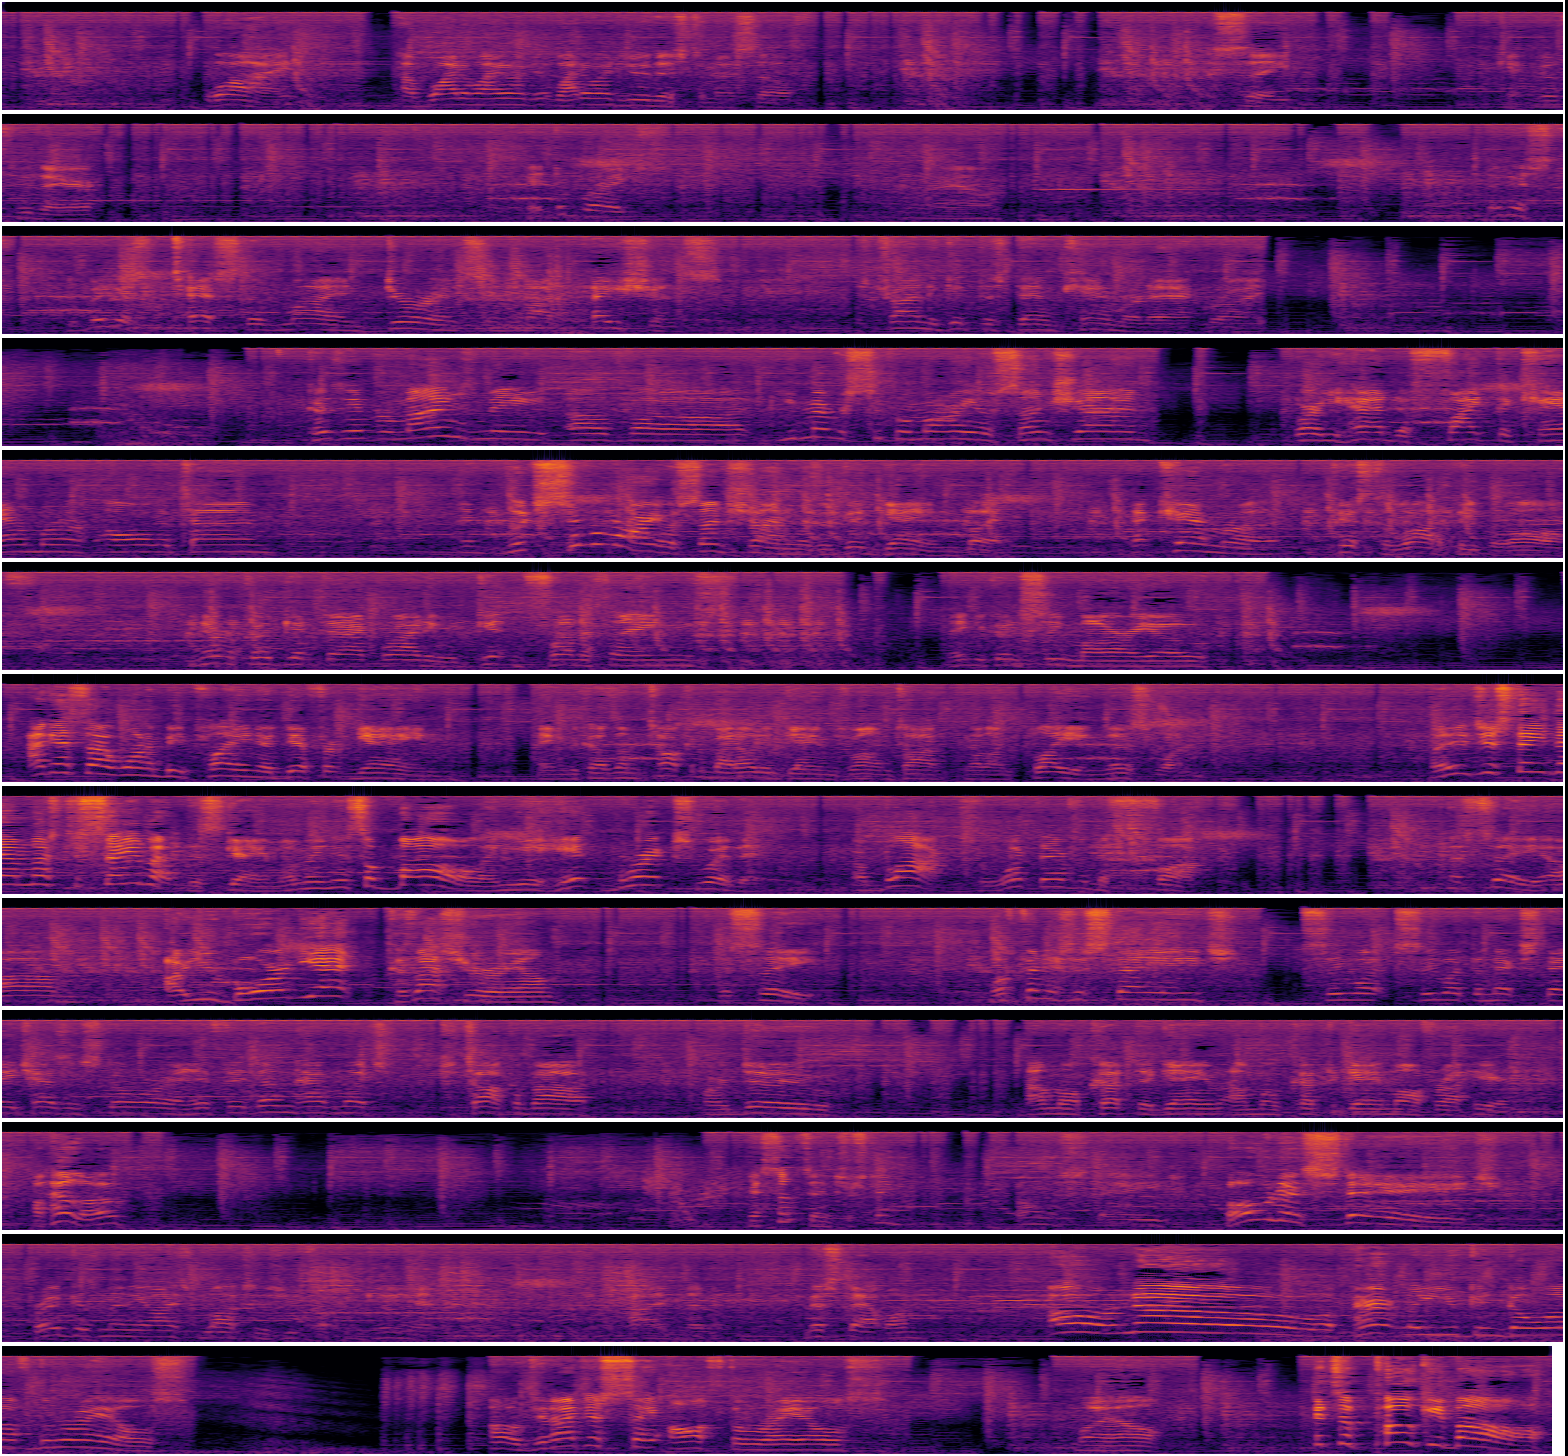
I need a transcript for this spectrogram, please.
Why? Uh, why do I why do I do this to myself? Let's see. Can't go through there. Hit the brakes. Around. Biggest the biggest test of my endurance and my patience is trying to get this damn camera to act right. Because it reminds me of, uh, you remember Super Mario Sunshine? Where you had to fight the camera all the time? And which Super Mario Sunshine was a good game, but that camera pissed a lot of people off. You never could get to act right. He would get in front of things. Then you couldn't see Mario. I guess I want to be playing a different game and because I'm talking about other games while I'm talking while I'm playing this one. But it just ain't that much to say about this game. I mean, it's a ball, and you hit bricks with it, or blocks, or whatever the fuck. Let's see. Um, are you bored yet? Because I sure am. Let's see. We'll finish this stage. See what see what the next stage has in store, and if it doesn't have much to talk about or do, I'm gonna cut the game. I'm gonna cut the game off right here. Oh, hello. This looks interesting. Bonus stage. Bonus stage! Break as many ice blocks as you fucking can. Time limit. Missed that one. Oh no! Apparently you can go off the rails. Oh, did I just say off the rails? Well, it's a Pokeball!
